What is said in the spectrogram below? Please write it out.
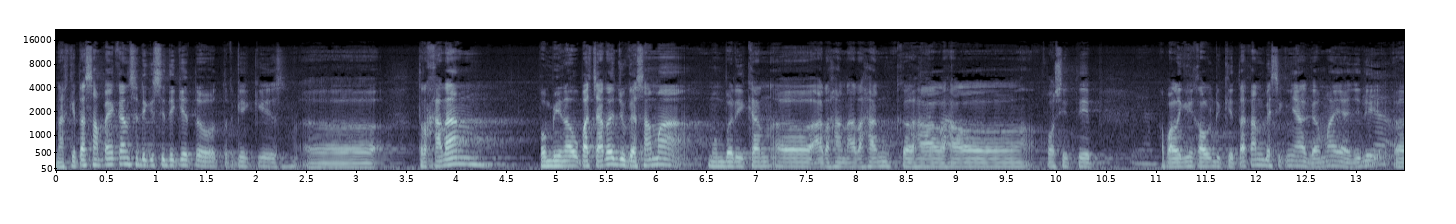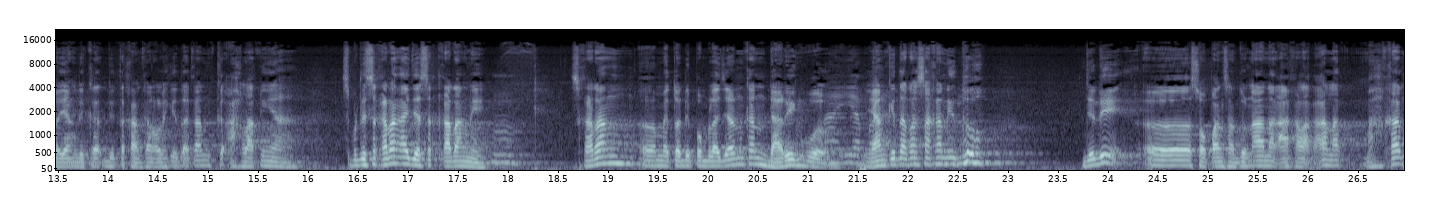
Nah, kita sampaikan sedikit-sedikit tuh terkikis uh, terkadang pembina upacara juga sama memberikan arahan-arahan ke hal-hal positif apalagi kalau di kita kan basicnya agama ya jadi Iya. eh, yang ditekankan oleh kita kan ke akhlaknya. Seperti sekarang aja sekarang nih. Sekarang eh, metode pembelajaran kan daring full Nah, iya, Pak. yang kita rasakan itu jadi eh, sopan santun anak akhlak anak bahkan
